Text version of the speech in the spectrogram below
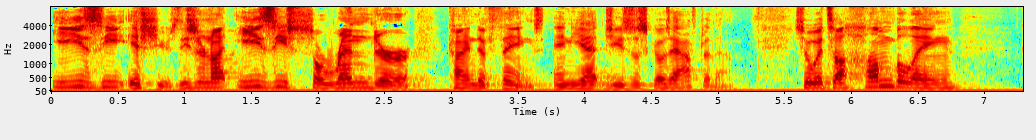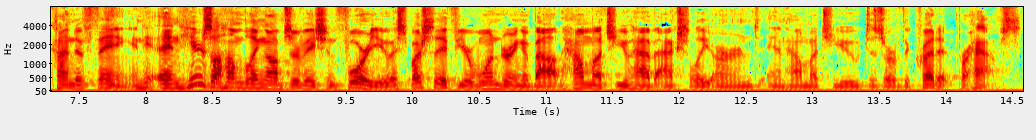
easy issues. These are not easy surrender kind of things. And yet Jesus goes after them. So it's a humbling kind of thing. And, and here's a humbling observation for you, especially if you're wondering about how much you have actually earned and how much you deserve the credit, perhaps.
